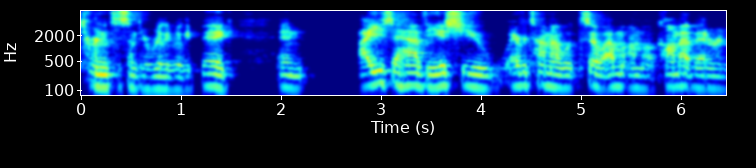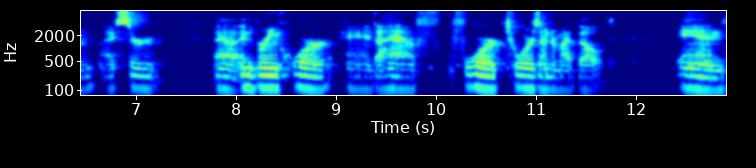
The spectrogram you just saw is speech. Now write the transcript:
turn into something really, really big. And I used to have the issue every time I would. So I'm, I'm a combat veteran. I served uh, in the Marine Corps, and I have four tours under my belt. And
